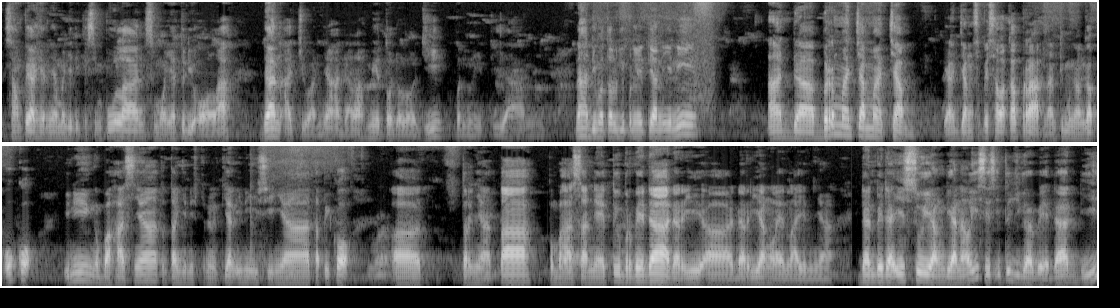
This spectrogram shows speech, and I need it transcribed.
sampai akhirnya menjadi kesimpulan, semuanya itu diolah dan acuannya adalah metodologi penelitian. Nah, di metodologi penelitian ini ada bermacam-macam ya jangan sampai salah kaprah nanti menganggap oh kok ini ngebahasnya tentang jenis penelitian ini isinya tapi kok uh, ternyata pembahasannya itu berbeda dari uh, dari yang lain-lainnya dan beda isu yang dianalisis itu juga beda di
